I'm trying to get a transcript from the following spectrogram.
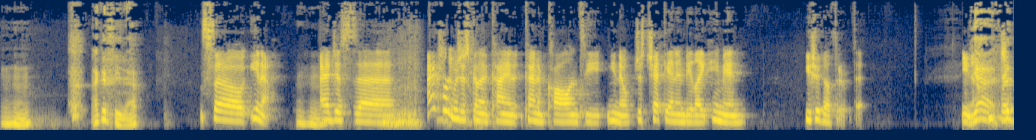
hmm I could see that. So you know, hmm I just uh, I actually was just gonna kind of kind of call and see, you know, just check in and be like, "Hey, man, you should go through with it." You know, Yeah, for,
